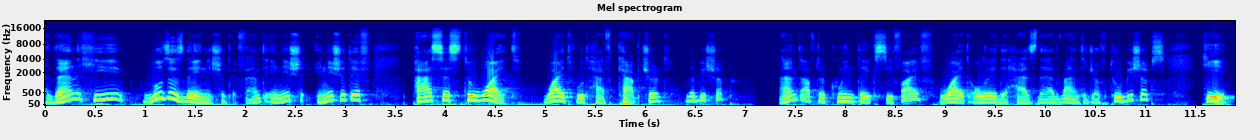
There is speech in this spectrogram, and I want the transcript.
then he loses the initiative and initi initiative passes to white. White would have captured the bishop and after queen takes c5, white already has the advantage of two bishops. He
